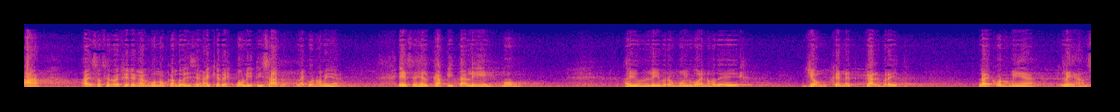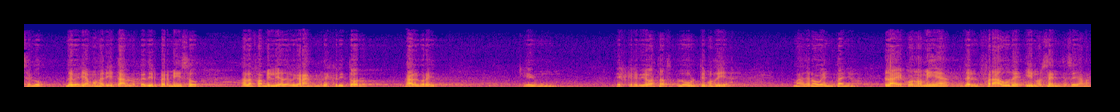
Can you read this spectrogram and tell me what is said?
Ah, a eso se refieren algunos cuando dicen hay que despolitizar la economía. Ese es el capitalismo. Hay un libro muy bueno de John Kenneth Galbraith, La economía, léanselo. Deberíamos editarlo, pedir permiso a la familia del gran escritor Galbraith, quien escribió hasta los últimos días, más de 90 años. La economía del fraude inocente se llama.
